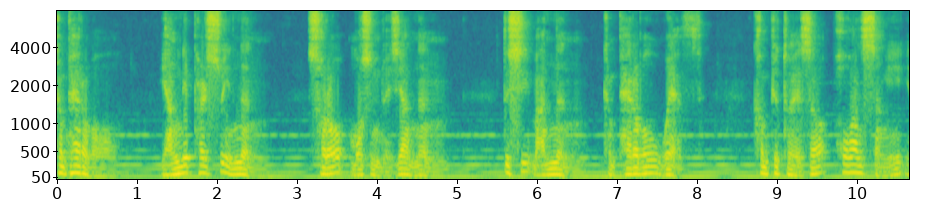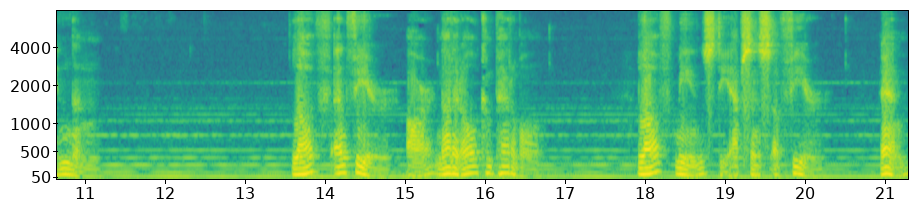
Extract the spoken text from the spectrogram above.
compatible, 양립할 수 있는, 서로 모순되지 않는, 뜻이 맞는, compatible with, 컴퓨터에서 호환성이 있는. Love and fear are not at all compatible. Love means the absence of fear, and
